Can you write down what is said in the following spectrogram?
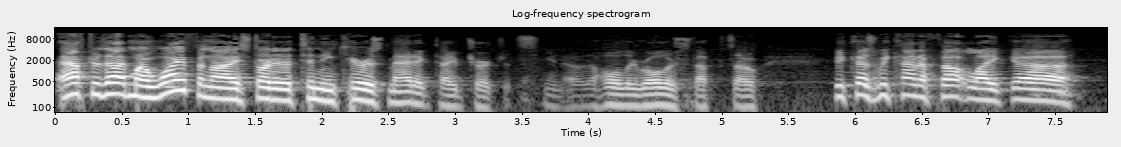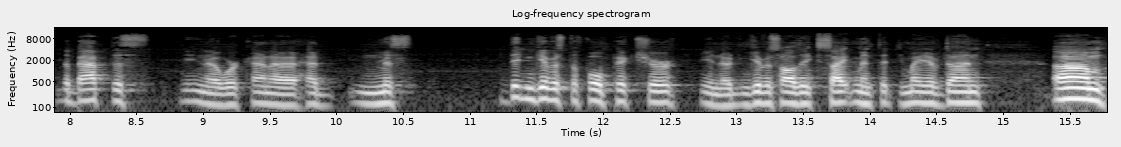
after that, my wife and I started attending charismatic type churches, you know, the holy roller stuff. So, because we kind of felt like uh, the Baptists, you know, were kind of had missed, didn't give us the full picture, you know, didn't give us all the excitement that you may have done. Um,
